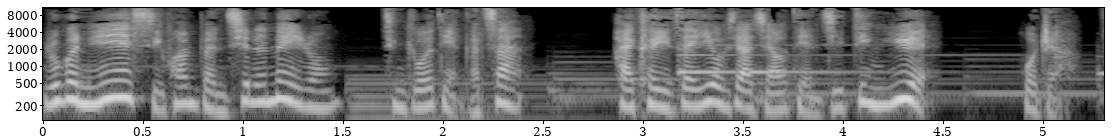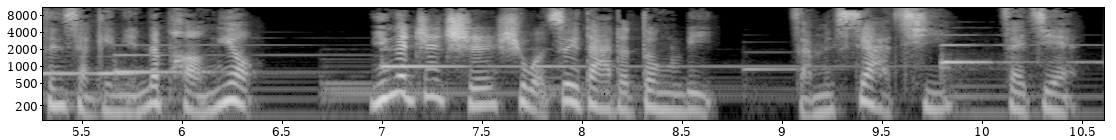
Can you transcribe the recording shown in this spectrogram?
如果您也喜欢本期的内容，请给我点个赞，还可以在右下角点击订阅，或者分享给您的朋友。您的支持是我最大的动力。咱们下期再见。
